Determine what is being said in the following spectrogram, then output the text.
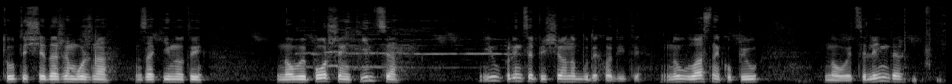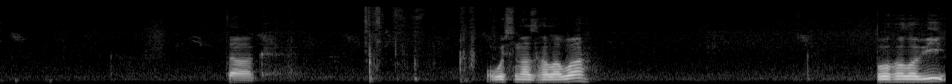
Тут ще навіть можна закинути новий поршень кільця. І в принципі ще воно буде ходити. Ну, власне, купив новий циліндр. Так. Ось у нас голова. По голові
